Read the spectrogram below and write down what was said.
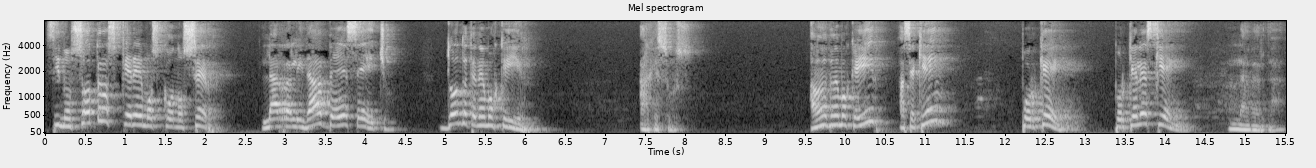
Si nosotros queremos conocer la realidad de ese hecho, ¿dónde tenemos que ir? A Jesús. ¿A dónde tenemos que ir? ¿Hacia quién? ¿Por qué? Porque Él es quién? La verdad.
